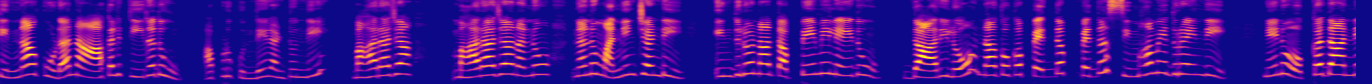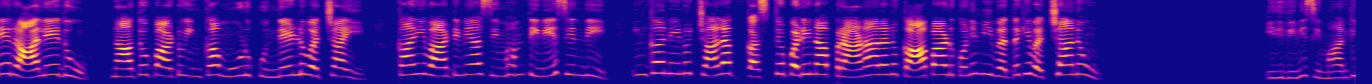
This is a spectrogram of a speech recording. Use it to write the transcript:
తిన్నా కూడా నా ఆకలి తీరదు. అప్పుడు కుందేలంటుంది మహారాజా మహారాజా నన్ను నన్ను మన్నించండి. ఇందులో నా తప్పేమీ లేదు. దారిలో నాకొక పెద్ద పెద్ద సింహం ఎదురైంది. నేను ఒక్కదాన్నే రాలేదు. నాతో పాటు ఇంకా మూడు కుందేళ్ళు వచ్చాయి. కాని వాటిని ఆ సింహం తినేసింది. ఇంకా నేను చాలా కష్టపడి నా ప్రాణాలను కాపాడుకొని మీ వద్దకి వచ్చాను. ఇది విని సింహానికి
